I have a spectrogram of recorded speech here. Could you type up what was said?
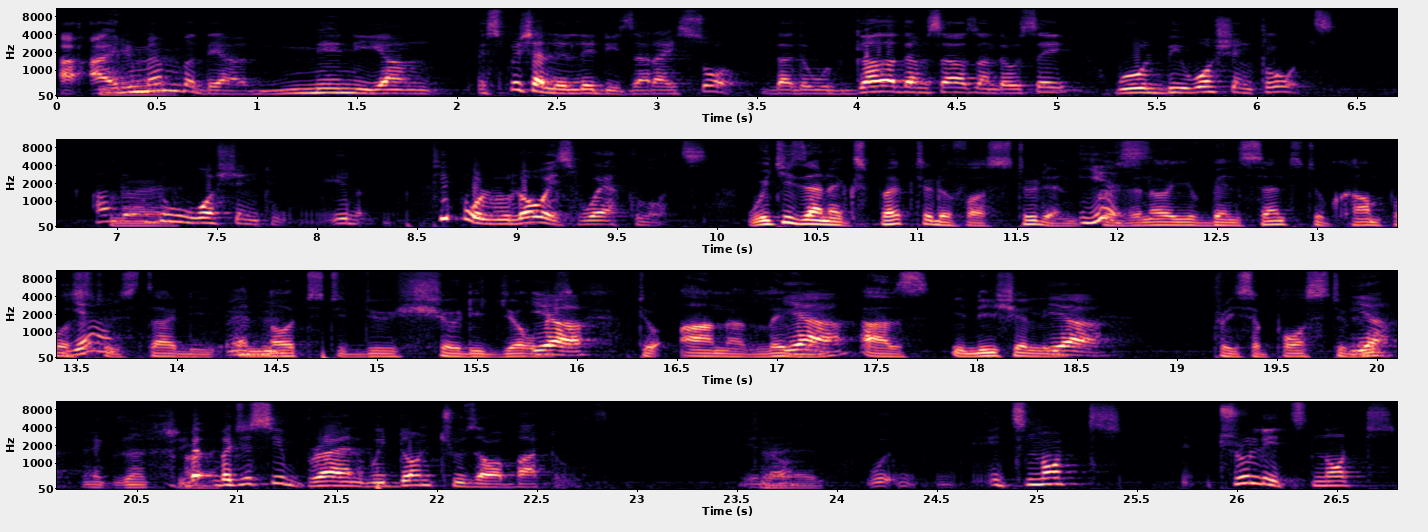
I, I remember there are many young, especially ladies that I saw, that they would gather themselves and they would say, we will be washing clothes. And they Right. will do washing, clothes. you know, people will always wear clothes. Which is unexpected of a student because you know you've been sent to campus Yeah. to study and mm-hmm. not to do shoddy jobs Yeah. to earn a living Yeah. as initially Yeah. presupposed to be. Yeah. Exactly. But, but you see, Brian, we don't choose our battles. You know, Right. it's not truly. It's not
